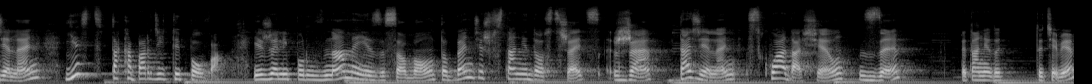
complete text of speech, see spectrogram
zieleń jest taka bardziej typowa. Jeżeli porównamy je ze sobą, to będziesz w stanie dostrzec, że ta zieleń składa się z Pytanie do, do Ciebie?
